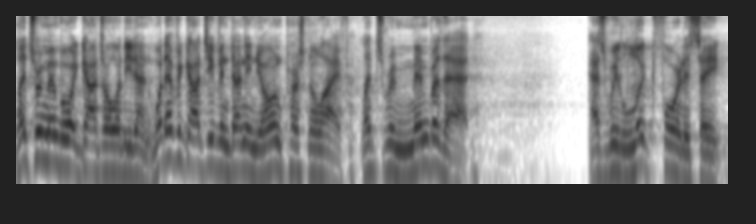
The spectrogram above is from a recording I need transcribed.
Let's remember what God's already done. Whatever God's even done in your own personal life, let's remember that as we look forward to say,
